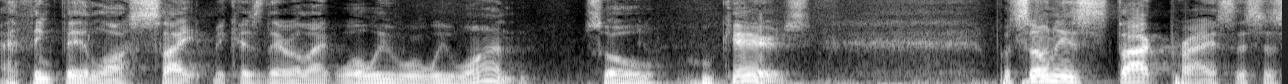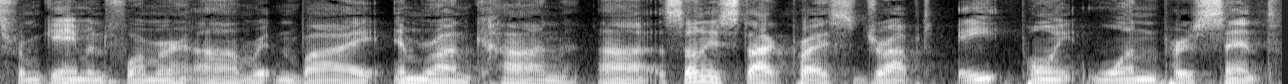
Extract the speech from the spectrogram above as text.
I think they lost sight because they were like, "Well, we we won, so who cares?" But Sony's stock price, this is from Game Informer, um, written by Imran Khan. Uh, Sony's stock price dropped 8.1%,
